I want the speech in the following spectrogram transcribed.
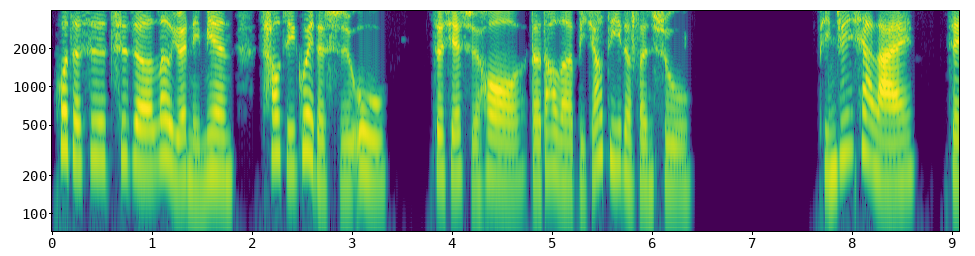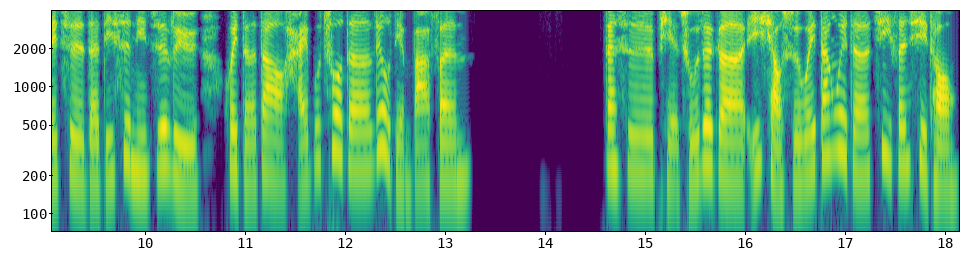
或者是吃着乐园里面超级贵的食物，这些时候得到了比较低的分数。平均下来。这次的迪士尼之旅会得到还不错的六点八分，但是撇除这个以小时为单位的计分系统，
